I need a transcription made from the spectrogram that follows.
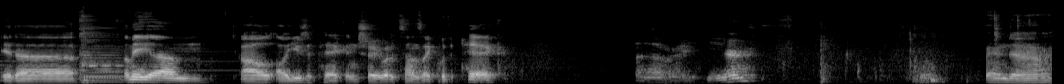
It, uh, let me, um, I'll, I'll use a pick and show you what it sounds like with a pick. Uh, right here. And, uh,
